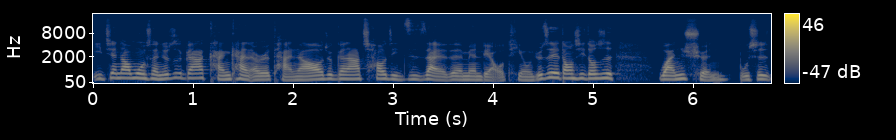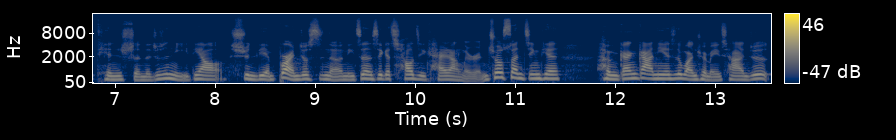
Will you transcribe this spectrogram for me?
一见到陌生人就是跟他侃侃而谈，然后就跟他超级自在的在那边聊天。我觉得这些东西都是完全不是天生的，就是你一定要训练，不然就是呢，你真的是一个超级开朗的人，就算今天很尴尬，你也是完全没差，你就是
